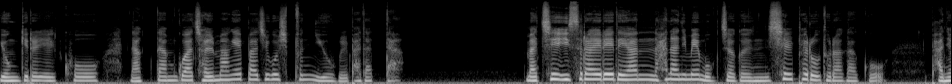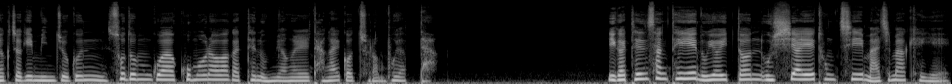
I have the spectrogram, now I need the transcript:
용기를 잃고 낙담과 절망에 빠지고 싶은 유혹을 받았다. 마치 이스라엘에 대한 하나님의 목적은 실패로 돌아가고 반역적인 민족은 소돔과 고모라와 같은 운명을 당할 것처럼 보였다. 이 같은 상태에 놓여 있던 우시아의 통치 마지막 해에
